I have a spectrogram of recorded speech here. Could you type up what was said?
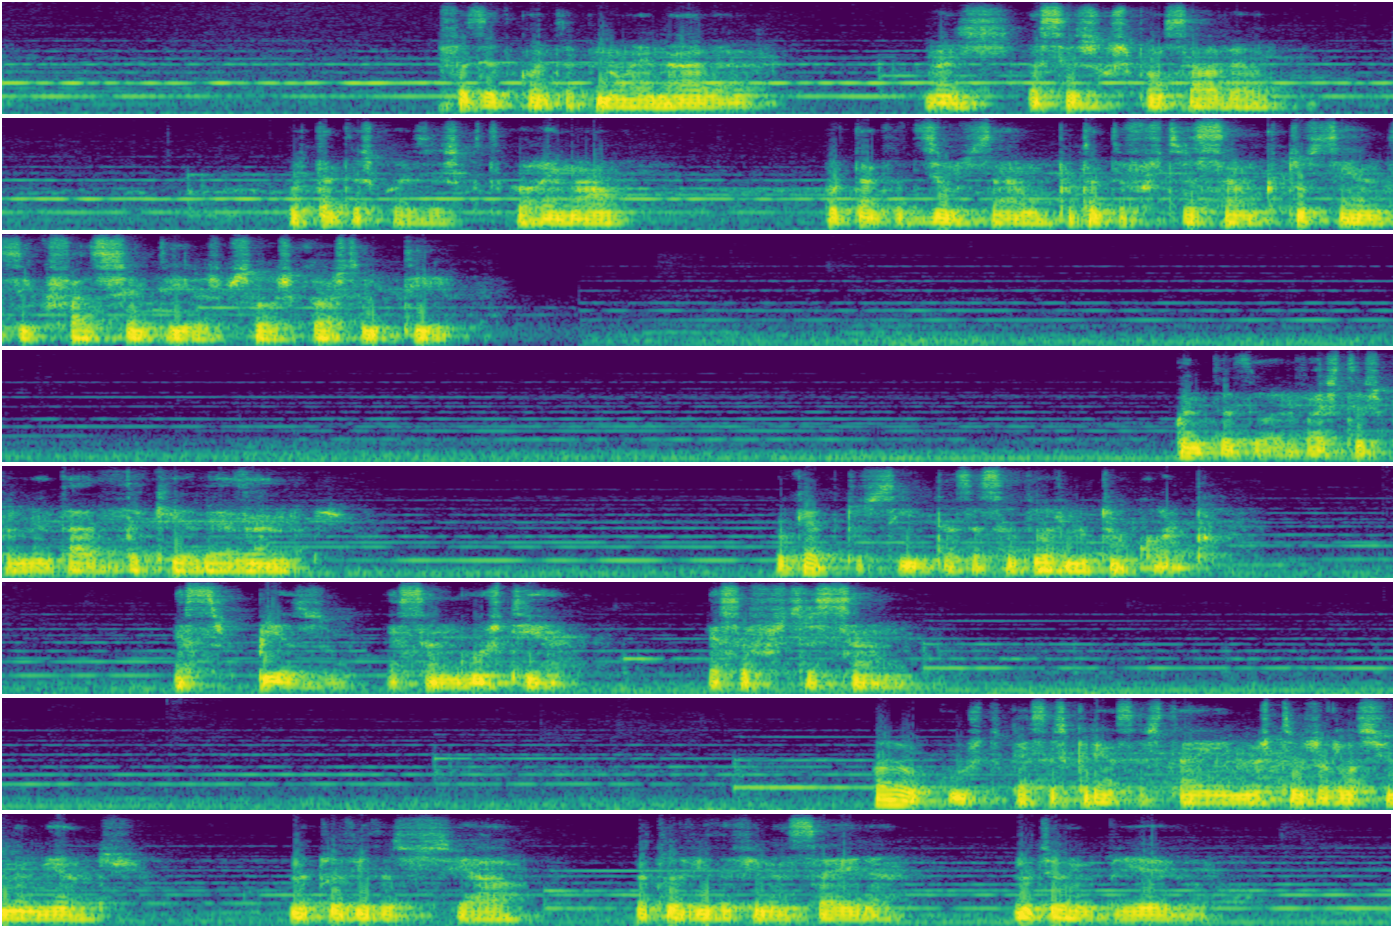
fazer de conta que não é nada, mas a seres responsável por tantas coisas que te correm mal, por tanta desilusão, por tanta frustração que tu sentes e que fazes sentir as pessoas que gostam de ti? Quanta dor vais ter experimentado daqui a 10 anos? Eu quero que tu sintas essa dor no teu corpo. Esse peso, essa angústia, essa frustração. Qual é o custo que essas crenças têm nos teus relacionamentos, na tua vida social, na tua vida financeira, no teu emprego,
